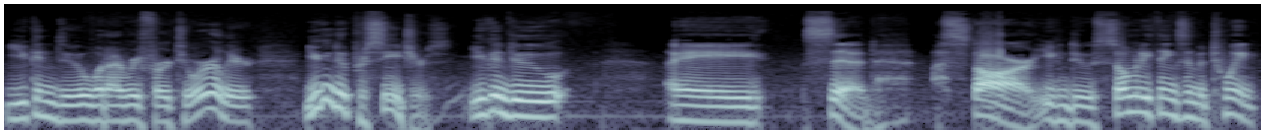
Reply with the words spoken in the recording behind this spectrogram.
you can do what I referred to earlier. You can do procedures. You can do a SID, a star. You can do so many things in between.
